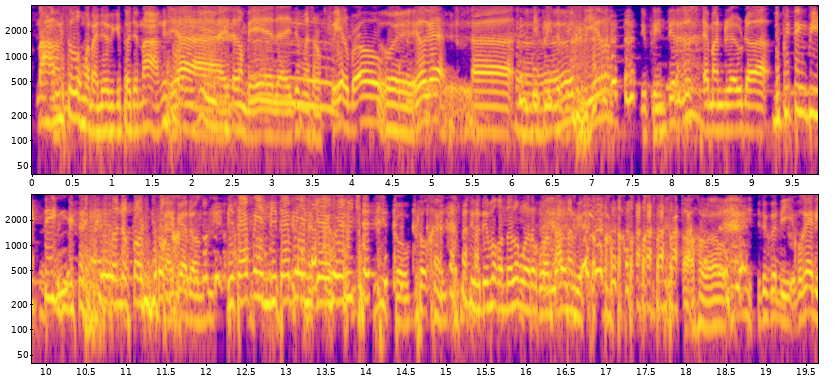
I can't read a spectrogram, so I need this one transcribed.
Nangis lu mana aja gitu aja nangis. Ya, itu kan beda, itu masalah feel bro. Woi. Itu kayak eh, dipelintir-pelintir, dipelintir terus emang udah udah Dipiting-piting. Tonjok-tonjok. kagak dong, ditepin, ditepin kayak WFC. goblok aja. Tiba-tiba kontol lu keluar-keluar tangan gak? Tolol. itu gue di, pokoknya di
